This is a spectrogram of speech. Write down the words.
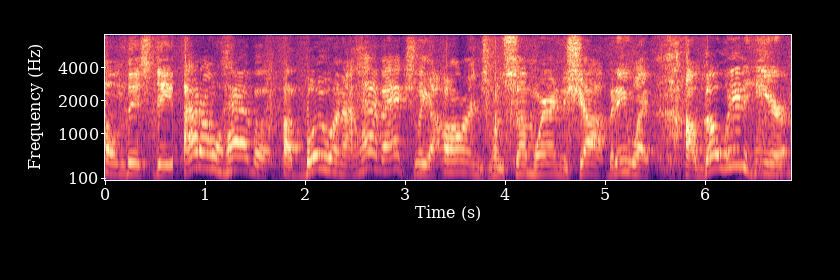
on this deal, I don't have a, a blue one. I have actually an orange one somewhere in the shop. But anyway, I'll go in here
